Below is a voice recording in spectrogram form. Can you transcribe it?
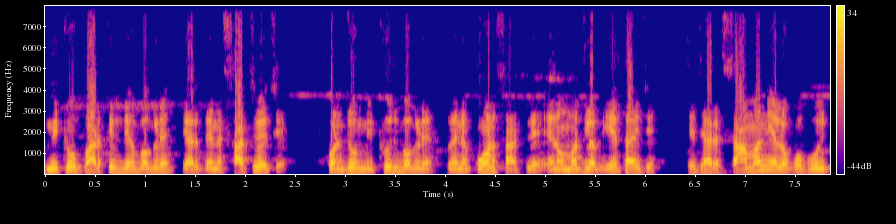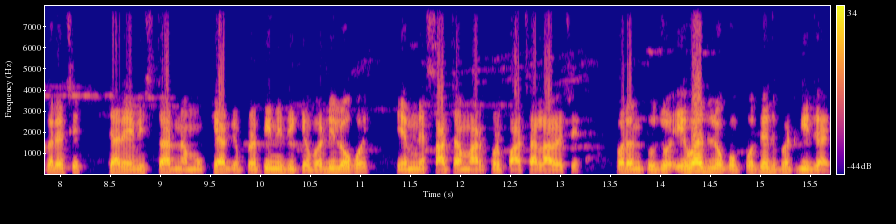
મીઠું પાર્થિવ દેહ બગડે ત્યારે તેને સાચવે છે. પણ જો મીઠું જ બગડે તો એને કોણ સાચવે? એનો મતલબ એ થાય છે કે જ્યારે સામાન્ય લોકો ભૂલ કરે છે, ત્યારે એ વિસ્તારના મુખિયા કે પ્રતિનિધિ કે વડીલો હોય, એમને સાચા માર્ગ પર પાછા લાવે છે. પરંતુ જો એવા જ લોકો પોતે જ ભટકી જાય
